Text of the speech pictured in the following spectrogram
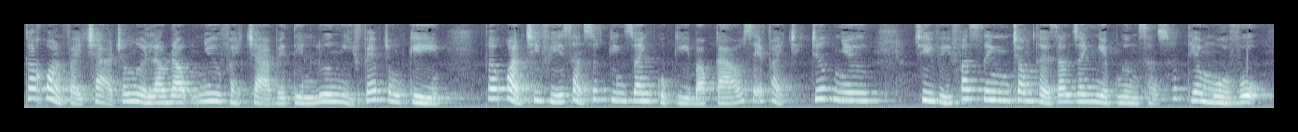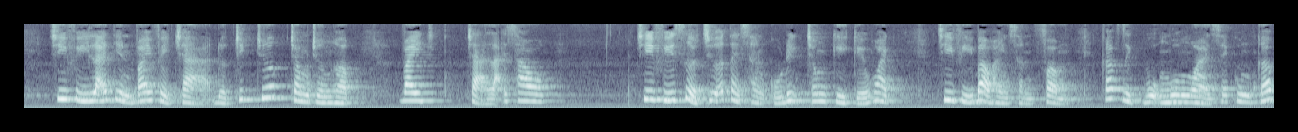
các khoản phải trả cho người lao động như phải trả về tiền lương nghỉ phép trong kỳ. Các khoản chi phí sản xuất kinh doanh của kỳ báo cáo sẽ phải trích trước như chi phí phát sinh trong thời gian doanh nghiệp ngừng sản xuất theo mùa vụ, chi phí lãi tiền vay phải trả được trích trước trong trường hợp vay trả lãi sau. Chi phí sửa chữa tài sản cố định trong kỳ kế hoạch, chi phí bảo hành sản phẩm, các dịch vụ mua ngoài sẽ cung cấp.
